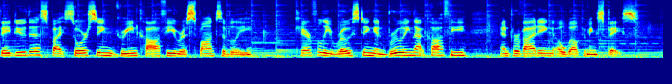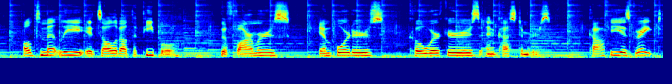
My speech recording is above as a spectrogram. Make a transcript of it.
They do this by sourcing green coffee responsibly, carefully roasting and brewing that coffee, and providing a welcoming space. Ultimately, it's all about the people the farmers, importers, coworkers, and customers. Coffee is great,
